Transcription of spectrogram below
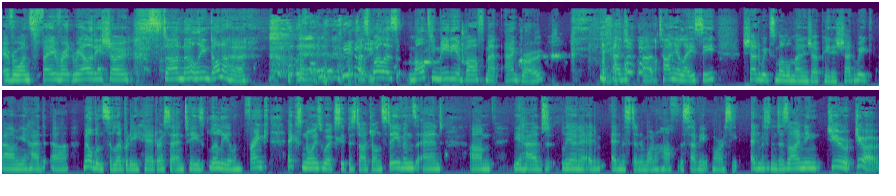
everyone's favorite reality show star Noeline Donaher, as well as multimedia bath mat aggro. You had uh, Tania Lacy, Shadwick's model manager Peter Shadwick. Um, you had uh, Melbourne celebrity hairdresser and tease Lillian Frank, ex Noise Noisework superstar Jon Stevens, and um, you had Leona Ed- Edmiston, one half of the Savvy Morrissey Edmiston designing duo. duo.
